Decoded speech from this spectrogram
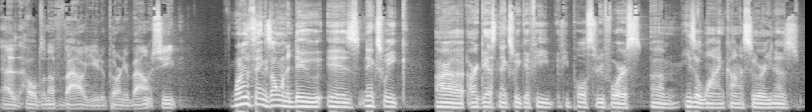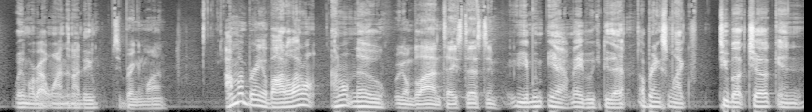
has holds enough value to put on your balance sheet. One of the things I want to do is next week our uh, our guest next week if he if he pulls through for us. Um, he's a wine connoisseur. He knows way more about wine than I do. Is he bringing wine? I'm gonna bring a bottle. I don't I don't know. We're gonna blind taste test him. Yeah, we- yeah, maybe we could do that. I'll bring some like two buck chuck and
